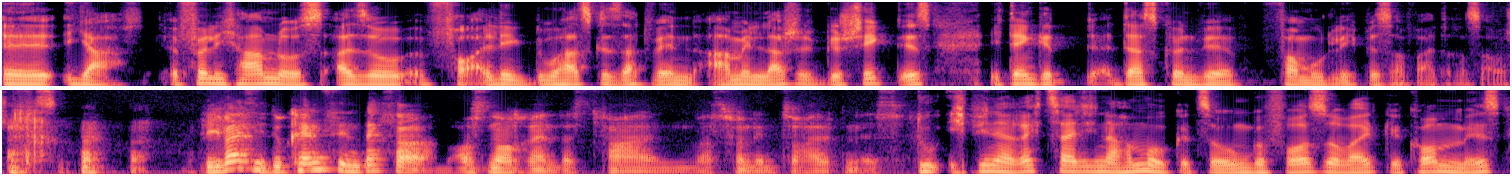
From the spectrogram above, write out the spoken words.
Äh, ja, völlig harmlos. Also vor allen Dingen, du hast gesagt, wenn Armin Laschet geschickt ist, ich denke, das können wir vermutlich bis auf weiteres ausschließen. Ich weiß nicht, du kennst ihn besser aus Nordrhein-Westfalen, was von dem zu halten ist. Du, ich bin ja rechtzeitig nach Hamburg gezogen, bevor es so weit gekommen ist.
